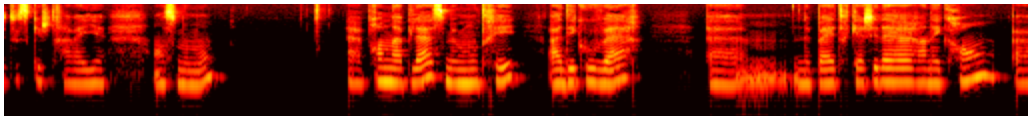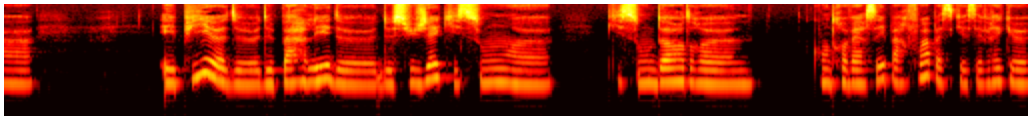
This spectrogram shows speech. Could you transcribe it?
tout ce que je travaillais en ce moment. prendre ma place, me montrer à découvert, euh, ne pas être caché derrière un écran, euh, et puis de, parler de, sujets qui sont, qui sont d'ordre controversé parfois, parce que c'est vrai que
